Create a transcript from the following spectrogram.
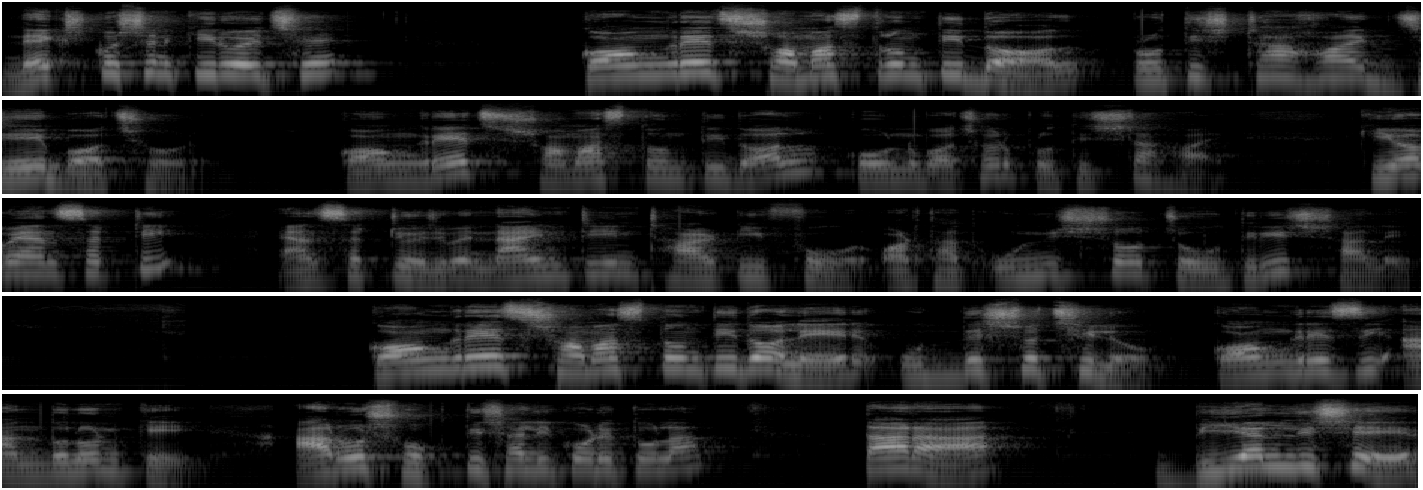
নেক্সট কোশ্চেন কি রয়েছে? কংগ্রেস সমাজতন্ত্রী দল প্রতিষ্ঠা হয় যে বছর? কংগ্রেস সমাজতন্ত্রী দল কোন বছর প্রতিষ্ঠা হয়? কী হবে অ্যান্সারটি? অ্যান্সারটি হয়ে যাবে নাইনটিন থার্টি ফোর, অর্থাৎ উনিশশো চৌত্রিশ সালে। কংগ্রেস সমাজতন্ত্রী দলের উদ্দেশ্য ছিল কংগ্রেসি আন্দোলনকে আরও শক্তিশালী করে তোলা। তারা বিয়াল্লিশের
